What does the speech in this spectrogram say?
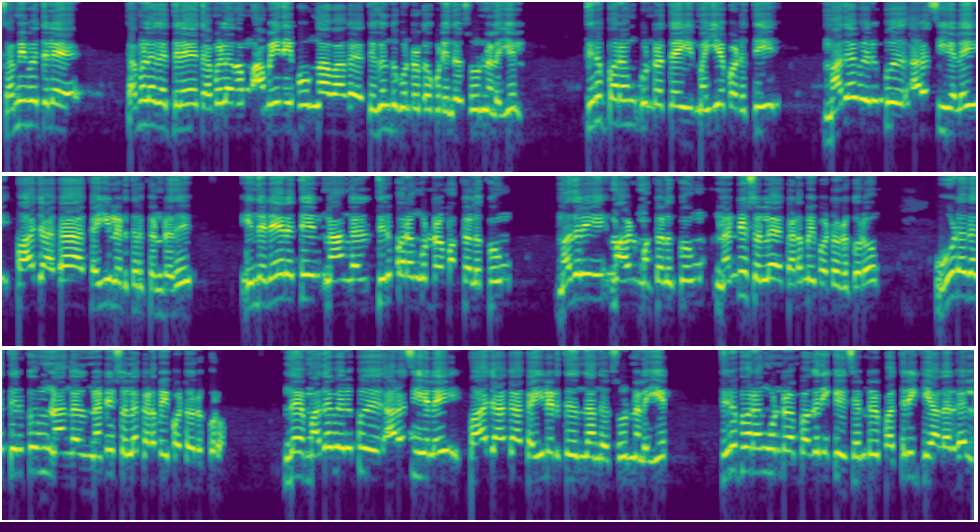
சமீபத்திலே தமிழகத்திலே தமிழகம் அமைதி பூங்காவாக திகழ்ந்து கொண்டிருக்கக்கூடிய இந்த சூழ்நிலையில் திருப்பரங்குன்றத்தை மையப்படுத்தி மத வெறுப்பு அரசியலை பாஜக கையில் எடுத்திருக்கின்றது. இந்த நேரத்தில் நாங்கள் திருப்பரங்குன்றம் மக்களுக்கும் மதுரை மாவட்ட மக்களுக்கும் நன்றி சொல்ல கடமைப்பட்டிருக்கிறோம். ஊடகத்திற்கும் நாங்கள் நன்றி சொல்ல கடமைப்பட்டிருக்கிறோம். இந்த மதவெறுப்பு அரசியலை பாஜக கையில் எடுத்திருந்த அந்த சூழ்நிலையில் திருப்பரங்குன்றம் பகுதிக்கு சென்று பத்திரிகையாளர்கள்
